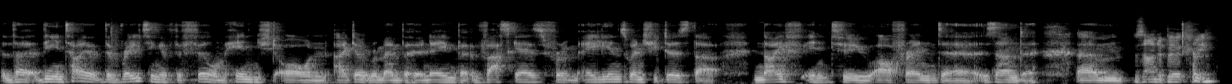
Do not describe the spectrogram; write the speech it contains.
the the entire the rating of the film hinged on I don't remember her name, but Vasquez from Aliens when she does that knife into our friend uh, Xander. Um, Xander Berkeley.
